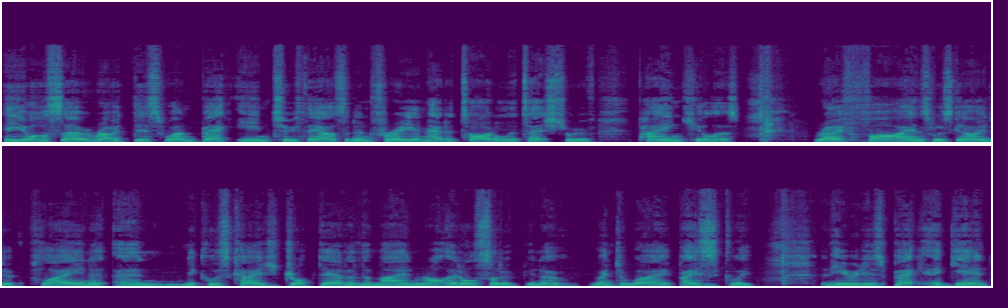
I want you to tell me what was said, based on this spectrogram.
he also wrote this one back in 2003 and had a title attached to it of Painkillers. Ralph Fiennes was going to play in it, and Nicolas Cage dropped out of the main role. It all sort of, you know, went away basically, and here it is back again.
